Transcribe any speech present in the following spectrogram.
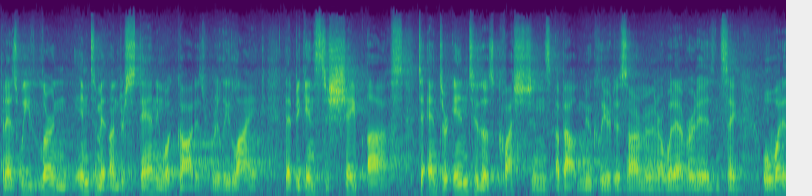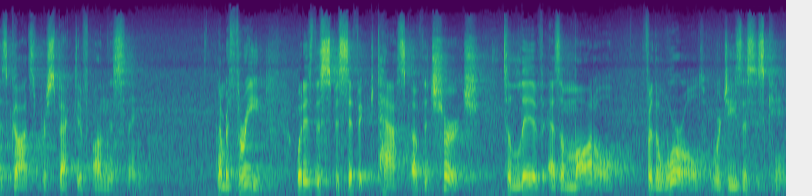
And as we learn intimate understanding what God is really like, that begins to shape us to enter into those questions about nuclear disarmament or whatever it is and say, well, what is God's perspective on this thing? Number three, what is the specific task of the church to live as a model for the world where Jesus is king?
